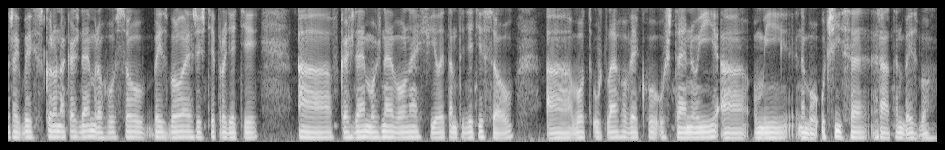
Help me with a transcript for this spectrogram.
řekl bych, skoro na každém rohu jsou baseballové hřiště pro děti a v každé možné volné chvíli tam ty děti jsou a od útlého věku už trénují a umí nebo učí se hrát ten baseball.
